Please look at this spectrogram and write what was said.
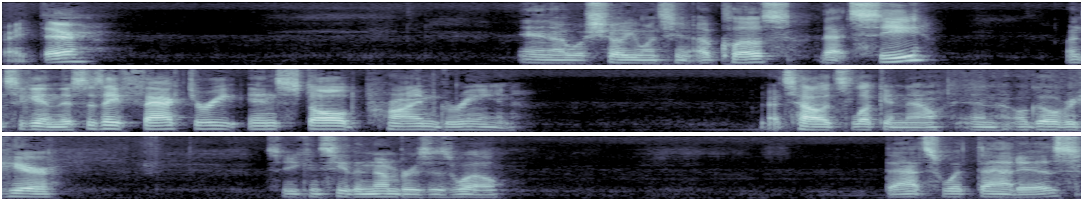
right there. And I will show you once again up close. That C, once again, this is a factory installed prime green. That's how it's looking now. And I'll go over here so you can see the numbers as well. That's what that is.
